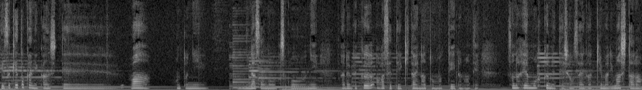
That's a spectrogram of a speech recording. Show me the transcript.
日付とかに関しては本当に皆さんの都合になるべく合わせていきたいなと思っているのでその辺も含めて詳細が決まりましたら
